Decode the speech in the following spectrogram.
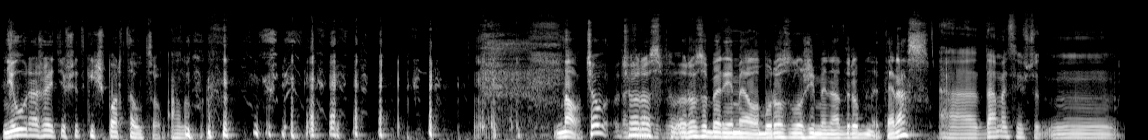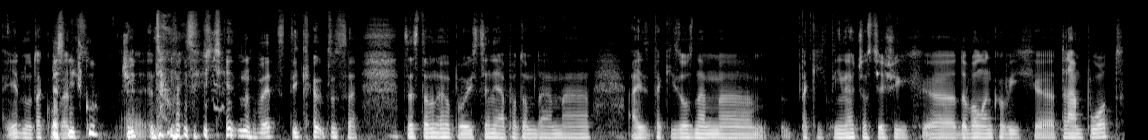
neuražajte všetkých športovcov. Áno. No, čo, čo roz, rozoberieme alebo rozložíme na drobné teraz? A dáme si ešte mm, jednu takú Pesničku? vec. Či? E, Dáme si ešte jednu vec týkajúcu sa cestovného poistenia a potom dám a, aj taký zoznam a, takých tých najčastejších dovolenkových a, trampôt.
